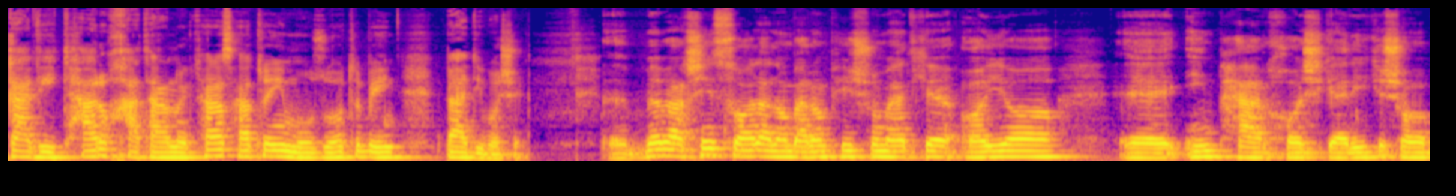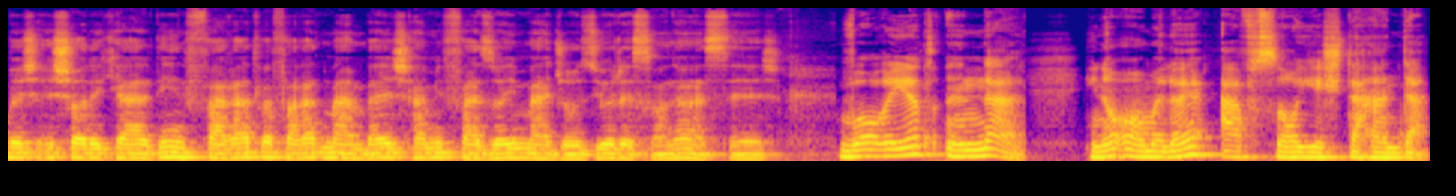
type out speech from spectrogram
قوی تر و خطرناکتر از حتی این موضوعات به این بدی باشه. ببخشید سوال الان برام پیش اومد که آیا این پرخاشگری که شما بهش اشاره کردین فقط و فقط منبعش همین فضای مجازی و رسانه هستش؟ واقعیت نه. اینا عاملای افزایش دهنده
